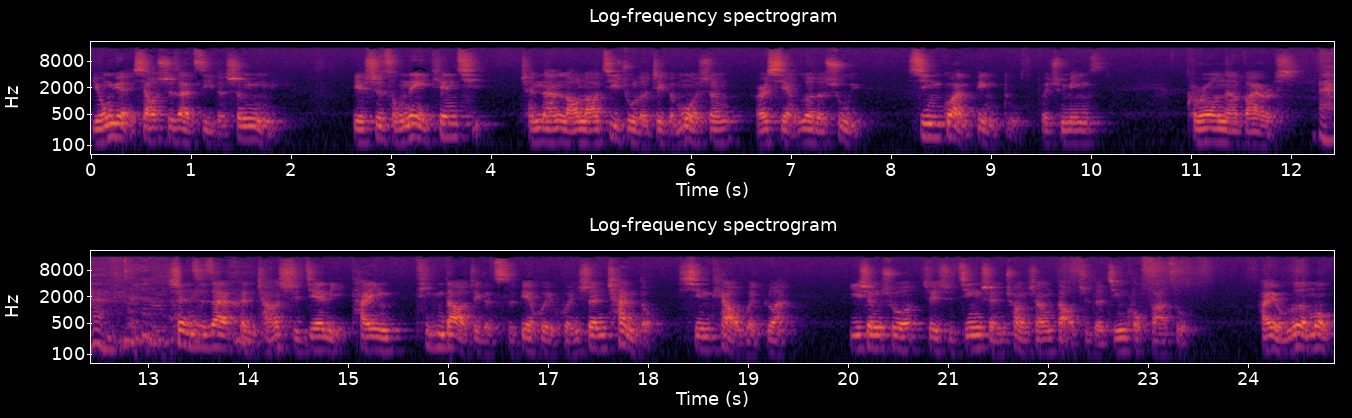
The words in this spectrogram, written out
永远消失在自己的生命里。也是从那一天起。陈楠牢牢记住了这个陌生而险恶的术语“新冠病毒 ”，which means coronavirus。甚至在很长时间里，他一听到这个词便会浑身颤抖、心跳紊乱。医生说这是精神创伤导致的惊恐发作。还有噩梦，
